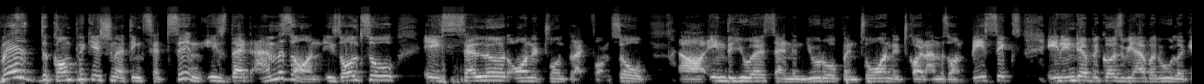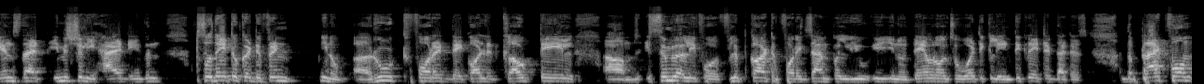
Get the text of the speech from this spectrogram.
where the complication I think sets in is that Amazon is also a seller on its own platform. So uh, in the US and in Europe and so on, it's called Amazon Basics. In India, because we have a rule against that, initially had even so they took a different you know uh, route for it. They called it cloudtail um, similarly for flipkart for example you you know they were also vertically integrated. That is the platform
